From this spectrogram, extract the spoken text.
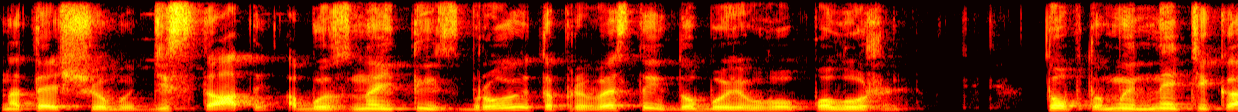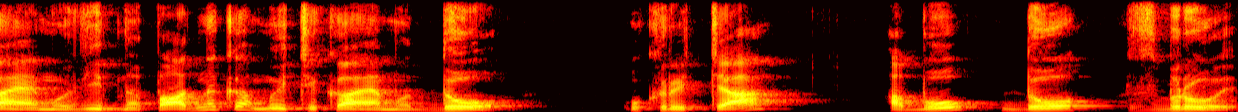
на те, щоб дістати або знайти зброю та привести її до бойового положення. Тобто ми не тікаємо від нападника, ми тікаємо до укриття або до зброї.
